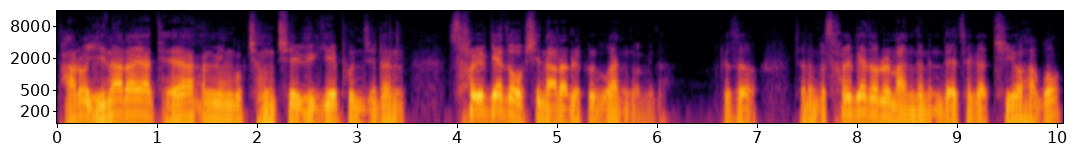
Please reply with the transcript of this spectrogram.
바로 이 나라야 대한민국 정치의 위기의 본질은 설계도 없이 나라를 끌고 가는 겁니다. 그래서 저는 그 설계도를 만드는데 제가 기여하고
